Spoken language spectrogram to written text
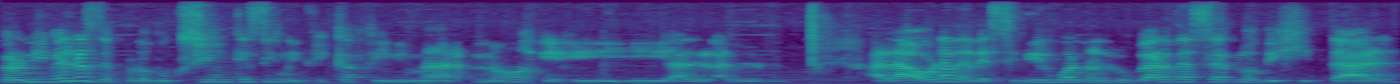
pero niveles de producción, ¿qué significa filmar? ¿no? Y, a la hora de decidir, bueno, en lugar de hacerlo digital,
